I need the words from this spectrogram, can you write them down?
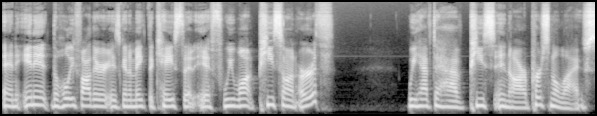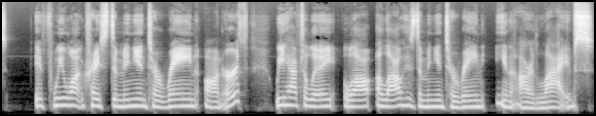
and in it the holy father is going to make the case that if we want peace on earth we have to have peace in our personal lives if we want Christ's dominion to reign on earth, we have to lay, allow, allow his dominion to reign in our lives.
